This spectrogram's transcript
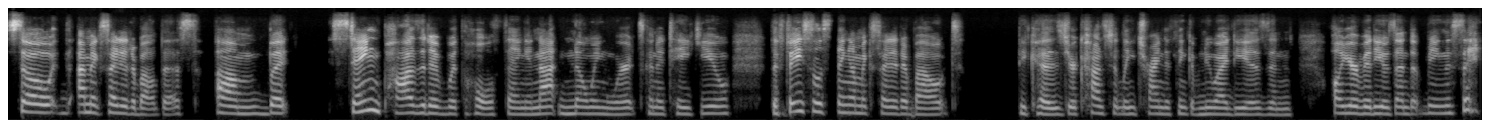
So I'm excited about this. Um, but staying positive with the whole thing and not knowing where it's going to take you, the faceless thing I'm excited about because you're constantly trying to think of new ideas and all your videos end up being the same.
